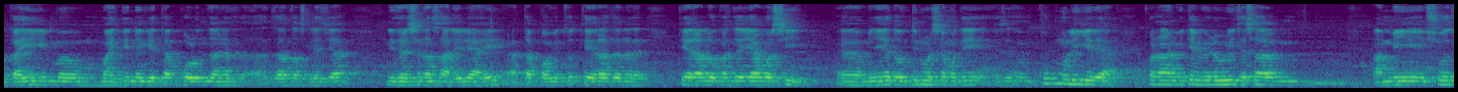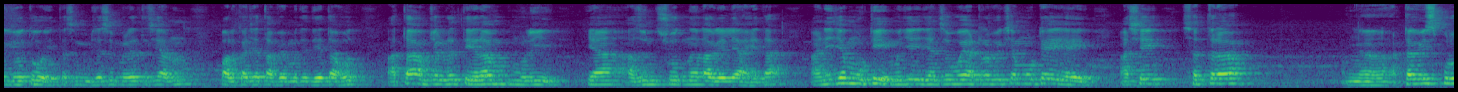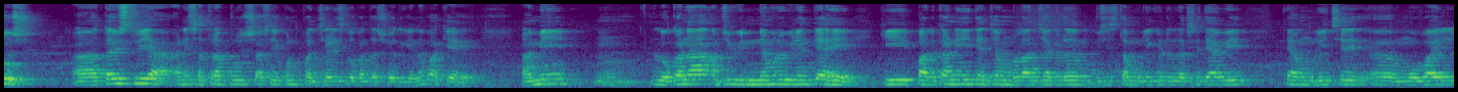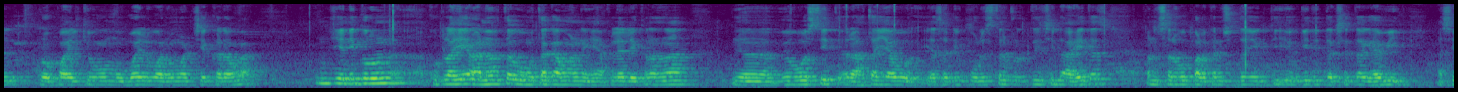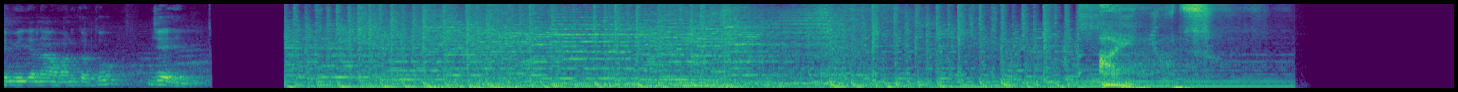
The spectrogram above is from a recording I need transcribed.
काही म- माहिती न घेता पळून जाण्या जात असल्याच्या निदर्शनास आलेले आहे. आता पवित्र तेरा जण तेरा लोकांचा यावर्षी म्हणजे या दोन तीन वर्षामध्ये खूप मुली गेल्या पण आम्ही त्या वेळोवेळी जसा आम्ही शोध घेतोय तसं जसे मिळेल तसे आणून पालकाच्या ताब्यामध्ये देत आहोत. आता आमच्याकडे तेरा मुली या अजून शोध न लागलेल्या आहेत आणि ज्या मोठे म्हणजे ज्यांचं वय अठरापेक्षा मोठे आहे असे सतरा अठ्ठावीस पुरुष अठ्ठावीस स्त्रिया आणि सतरा पुरुष असे एकूण पंचेचाळीस लोकांचा शोध घेणं बाकी आहे. आम्ही लोकांना आमची विनम्र विनंती आहे की पालकांनी त्यांच्या मुलांच्याकडं विशेषतः मुलीकडे लक्ष द्यावे. त्या मुलीचे मोबाईल प्रोफाईल किंवा मोबाईल वारंवार चेक करावा. जेणेकरून कुठलाही अनर्थ होता कामा नये. आपल्या लेकरांना व्यवस्थित राहता यावं. यासाठी पोलीस तर प्रतिशील आहेतच पण सर्व पालकांनी सुद्धा योग्य योग्य ती दक्षता घ्यावी असे मी त्यांना आवाहन करतो. जय हिंद.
